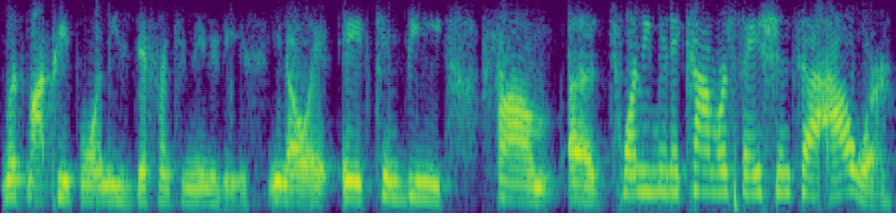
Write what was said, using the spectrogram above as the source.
with my people in these different communities. You know, it, it can be from a 20 minute conversation to an hour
